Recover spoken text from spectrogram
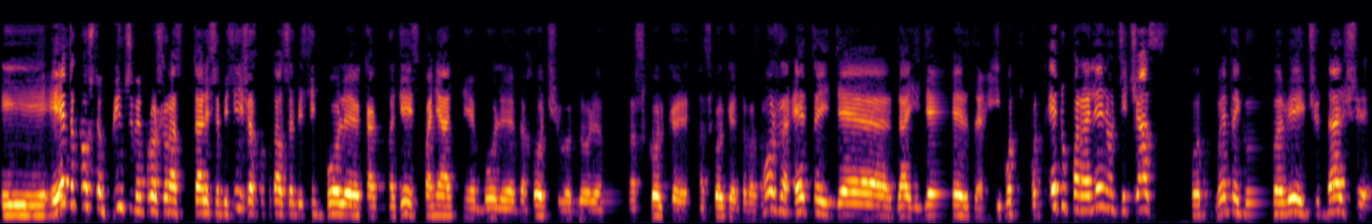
И, и это то, что, в принципе, в прошлый раз пытались объяснить, сейчас попытался объяснить более, как надеюсь, понятнее, более доходчиво, более, насколько, насколько это возможно. Это идея, да, идея, да. И вот, вот эту параллель он сейчас вот в этой главе и чуть дальше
